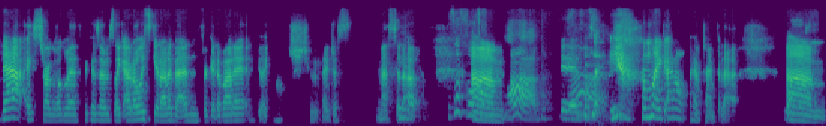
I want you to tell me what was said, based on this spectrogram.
that I struggled with because I was like, I would always get out of bed and forget about it and be like, oh shoot, I just mess it yeah. up. It's a full time um, job. It yeah. is. yeah. I'm like, I don't have time for that. Um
